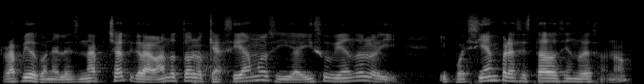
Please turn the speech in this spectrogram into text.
rápido con el Snapchat grabando todo lo que hacíamos y ahí subiéndolo y, y pues siempre has estado haciendo eso, ¿no?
